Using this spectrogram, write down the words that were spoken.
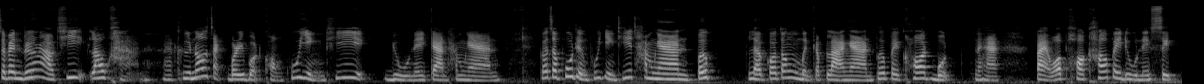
จะเป็นเรื่องราวที่เล่าขานนะคือนอกจากบริบทของผู้หญิงที่อยู่ในการทำงาน ก็จะพูดถึงผู้หญิงที่ทำงานปุ๊บแล้วก็ต้องเหมือนกับลางานเพื่อไปคลอดบุตรนะคะแต่ว่าพอเข้าไปดูในสิทธิ์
